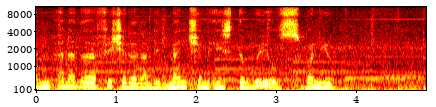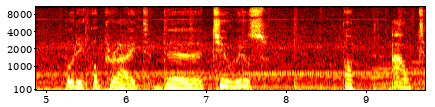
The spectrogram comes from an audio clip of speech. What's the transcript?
and another feature that I did mention is the wheels. When you put it upright the two wheels pop out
